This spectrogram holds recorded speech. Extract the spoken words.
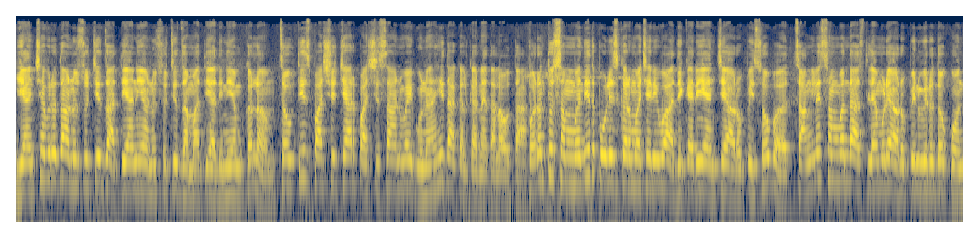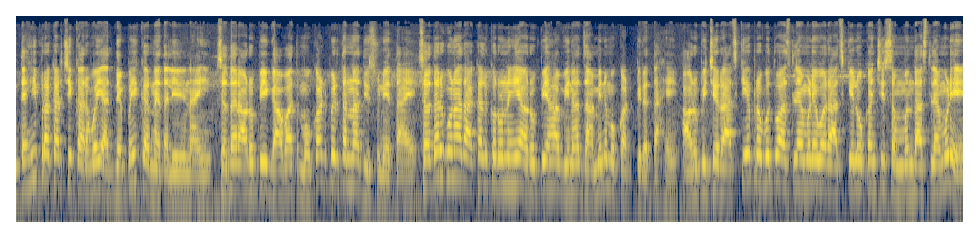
यांच्या विरुद्ध अनुसूचित जाती आणि अनुसूचित जमाती अधिनियम कलम चौतीस पाचशे चार पाचशे सहा अन्वय गुन्हाही दाखल करण्यात आला होता. परंतु संबंधित पोलीस कर्मचारी व अधिकारी यांचे आरोपी सोबत चांगले संबंध असल्यामुळे आरोपींविरुद्ध कोणत्याही प्रकारची कारवाई अद्यापही करण्यात आलेली नाही. सदर आरोपी गावात मोकाट फिरताना दिसून येत आहे. सदर गुन्हा दाखल करूनही आरोपी हा विना जामीन मोकाट फिरत आहे. आरोपीचे राजकीय प्रभुत्व असल्यामुळे व राजकीय लोकांशी संबंध असल्यामुळे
